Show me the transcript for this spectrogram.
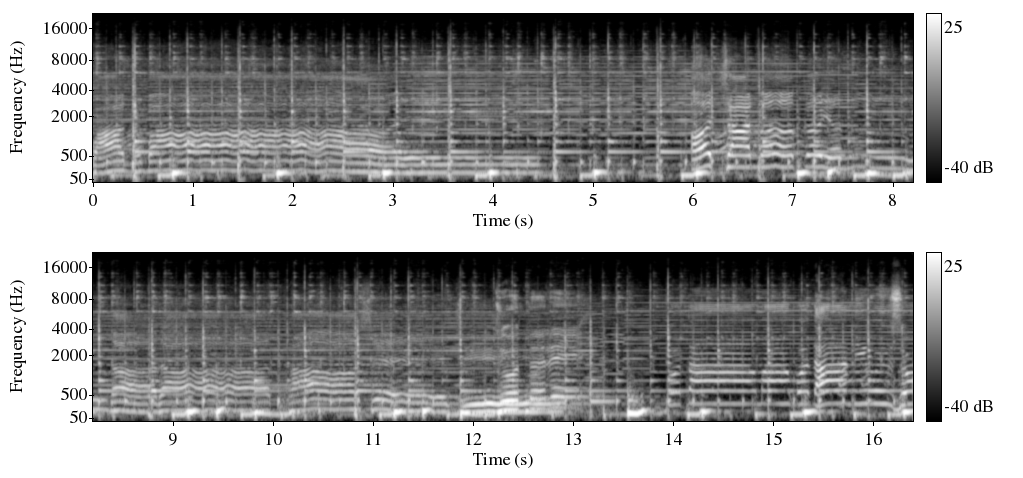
પાગબાય અચાનક જી. જોત જોતામાં બધા દિવસો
